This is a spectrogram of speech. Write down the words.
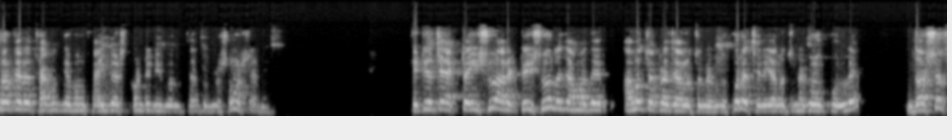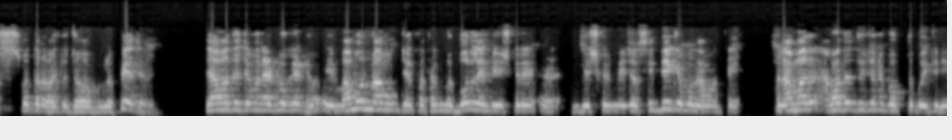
সরকারে থাকুক এবং ফাইভ ইয়ার্স কন্টিনিউ করুক তাতে কোনো সমস্যা নেই। এটি হচ্ছে একটা ইস্যু আর একটা ইস্যু হলো যে আমাদের আলোচকরা যে আলোচনাগুলো করেছেন, এই আলোচনাগুলো করলে দর্শক শ্রোতারা হয়তো জবাবগুলো পেয়ে যাবে। যে আমাদের যেমন অ্যাডভোকেট এই মামুন মামুন যে কথাগুলো বললেন, বিশেষ করে বিশেষ করে মেজর সিদ্দিক এবং আমাকে মানে আমার আমাদের দুজনের বক্তব্য তিনি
